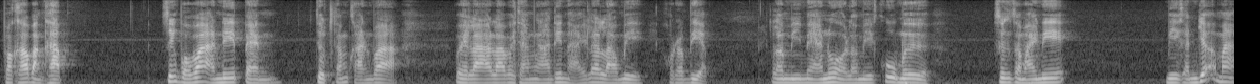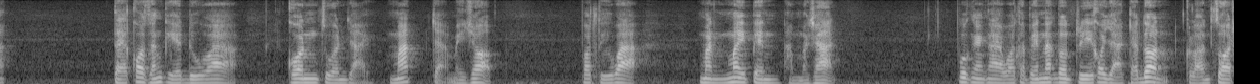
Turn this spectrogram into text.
เพราะเขาบังคับ ซึ่งผมว่าอันนี้เป็นจุดสำคัญว่า เวลาเราไปทำงานที่ไหนแล้วเรามีระเบียบ เรามีแมนนวลเรามีคู่มือ ซึ่งสมัยนี้มีกันเยอะมาก แต่ก็สังเกตดูว่า คนส่วนใหญ่มักจะไม่ชอบ เพราะถือว่ามันไม่เป็นธรรมชาติพูดง่ายๆว่าถ้าเป็นนักดนตรีก็อยากจะด้นกลอนสด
